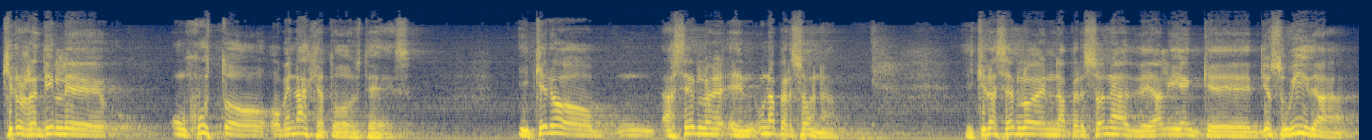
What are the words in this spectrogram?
quiero rendirle un justo homenaje a todos ustedes y quiero mm, hacerlo en una persona. Y quiero hacerlo en la persona de alguien que dio su vida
